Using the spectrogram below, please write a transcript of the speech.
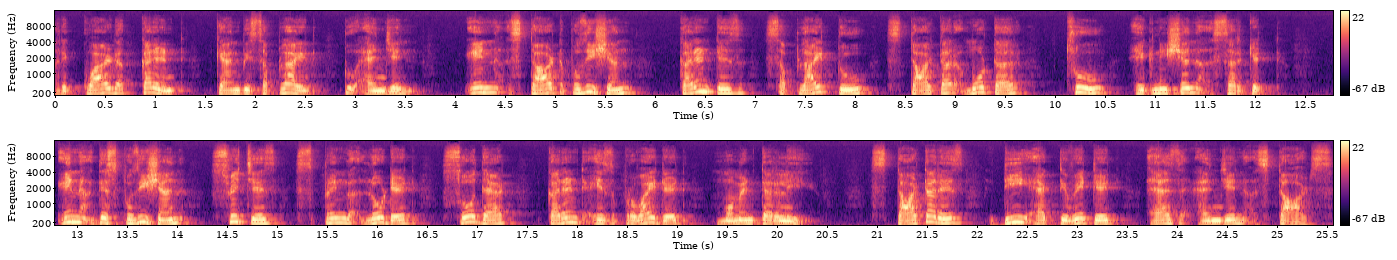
required current can be supplied to engine. In start position, current is supplied to starter motor through ignition circuit. In this position, switch is spring loaded so that current is provided momentarily. Starter is deactivated as engine starts.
